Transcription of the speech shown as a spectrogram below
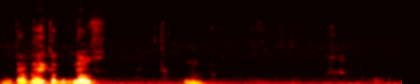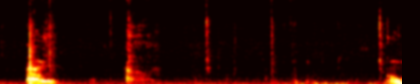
ang tagay kabugnaws mm. Ow! Ow!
